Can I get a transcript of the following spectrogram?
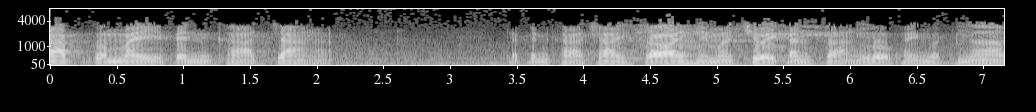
รับก็ไม่เป็นค่าจ้างแต่เป็นค่าใช้สอยให้มาช่วยกันสร้างโลกให้งดงาม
